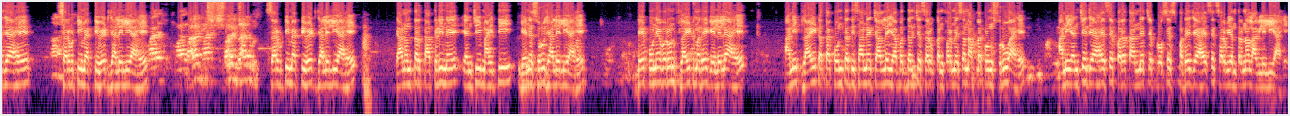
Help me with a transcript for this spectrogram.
जे आहे सर्व टीम ऍक्टिव्हेट झालेली आहे. सर्व टीम ऍक्टिव्हेट झालेली आहे. त्यानंतर तातडीने यांची माहिती घेणे सुरू झालेली आहे. ते पुण्यावरून फ्लाईटमध्ये गेलेले आहेत. आणि फ्लाईट आता कोणत्या दिशाने चालले याबद्दलचे सर्व कन्फर्मेशन आपल्याकडून सुरू आहे. आणि यांचे जे आहे ते परत आणण्याचे प्रोसेसमध्ये जे आहे ते सर्व यंत्रणा लागलेली आहे.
